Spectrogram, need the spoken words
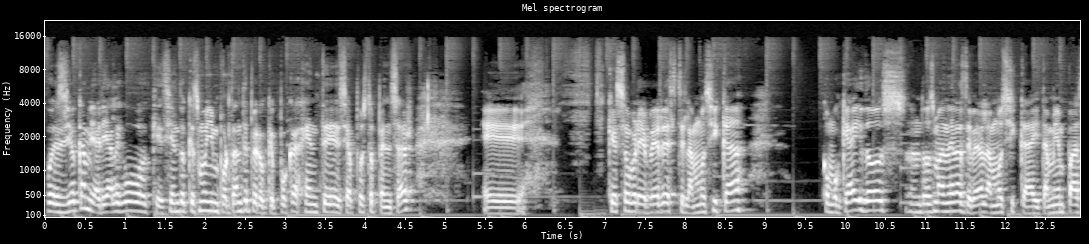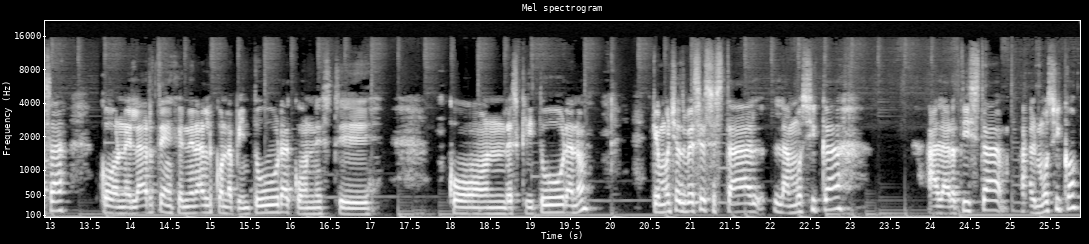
pues yo cambiaría algo que siento que es muy importante, pero que poca gente se ha puesto a pensar. Eh, que sobre ver este, la música. Como que hay dos, dos maneras de ver a la música y también pasa con el arte en general, con la pintura, con este con la escritura, ¿no? Que muchas veces está la música al artista, al músico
